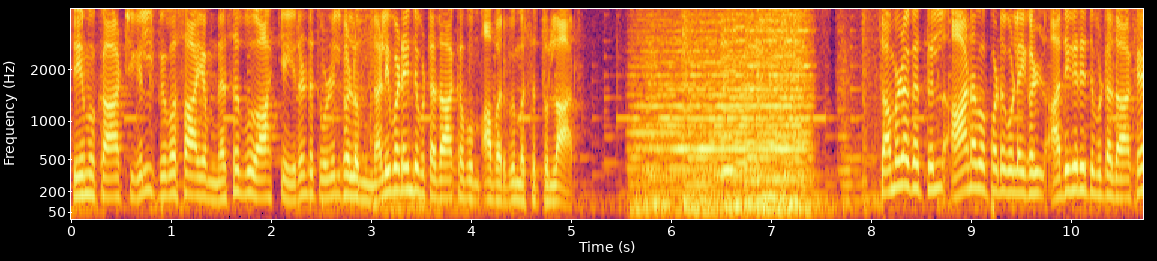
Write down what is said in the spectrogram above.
திமுக ஆட்சியில் விவசாயம் நெசவு ஆகிய இரண்டு தொழில்களும் நலிவடைந்து விட்டதாகவும் அவர் விமர்சித்துள்ளார். தமிழகத்தில் ஆணவ படுகொலைகள் அதிகரித்து விட்டதாக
